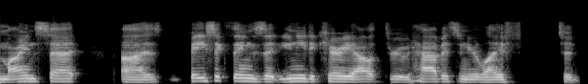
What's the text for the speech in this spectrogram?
mindset, uh, basic things that you need to carry out through habits in your life to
